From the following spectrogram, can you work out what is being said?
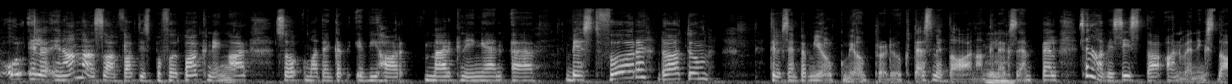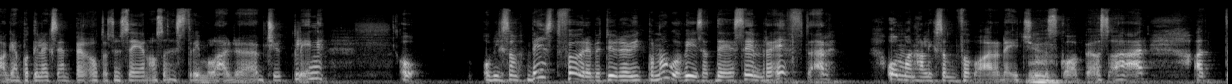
Och, eller en annan sak faktiskt på förpackningar, så om man tänker att vi har märkningen bäst före datum till exempel mjölk och mjölkprodukter, smetanan till mm. exempel. Sen har vi sista användningsdagen på till exempel, låt oss nu säga någon sån strimlad uh, kyckling. Och, och liksom bäst före betyder ju inte på något vis att det är sämre efter om man har liksom förvarat det i kylskåpet och så här. Att,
